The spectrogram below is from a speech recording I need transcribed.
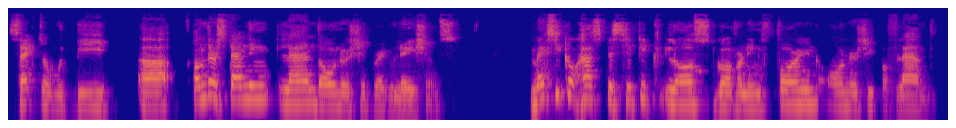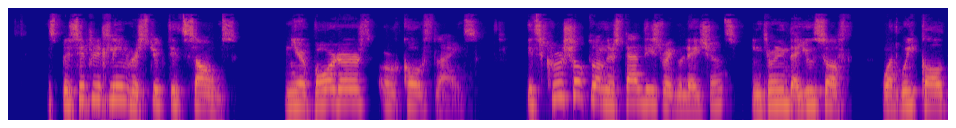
sector would be understanding land ownership regulations. Mexico has specific laws governing foreign ownership of land specifically in restricted zones, near borders or coastlines. It's crucial to understand these regulations, including the use of what we call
